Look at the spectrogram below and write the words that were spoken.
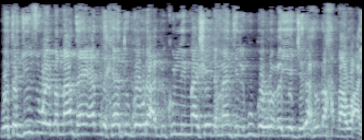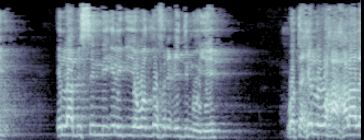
wa tajuusu way bannaan tahay addakaatu gowrac bikulli maa shay dhammaantii lagu gowraco yajraxu dhex dhaawacayo ilaa bisinni ilig iyo wadufri ciddi mooye. Wa taxilu waxaa xalaala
